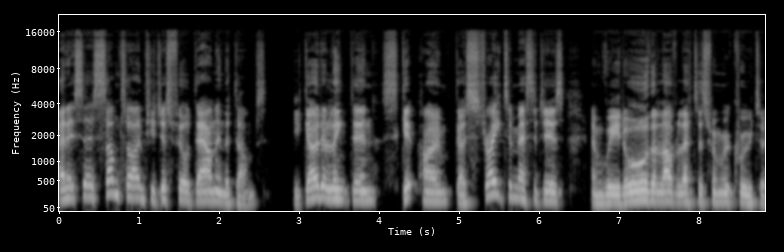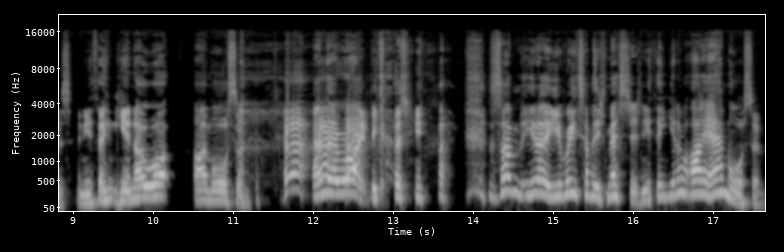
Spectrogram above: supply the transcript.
And it says, sometimes you just feel down in the dumps. You go to LinkedIn, skip home, go straight to messages, and read all the love letters from recruiters. And you think, you know what? I'm awesome. and they're right because you know some you know you read some of these messages and you think you know i am awesome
